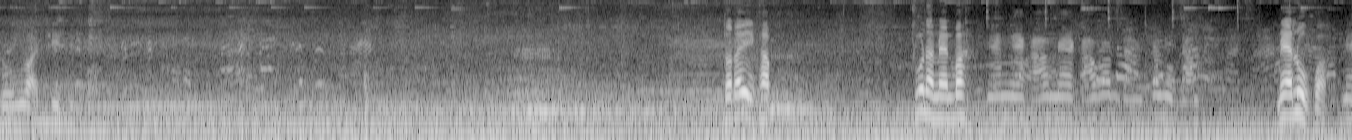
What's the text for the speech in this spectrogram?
สูงร้อยสี่สิบตัวไหนอีกครับมูนันแมนบ่ แม่แม่ขาวแม่ขาวก็ก็ลูกด แม่ลูกบ่ำแม่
